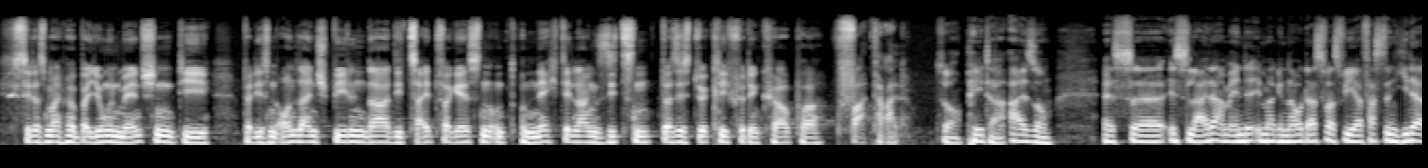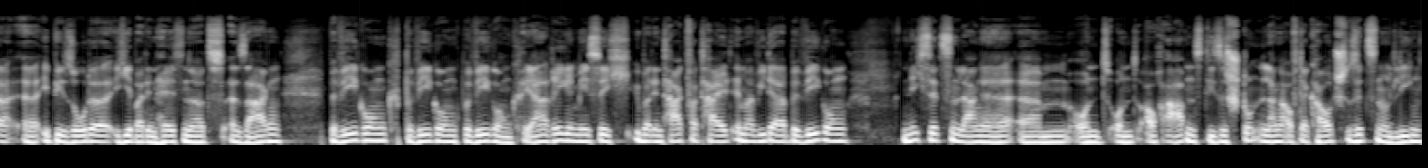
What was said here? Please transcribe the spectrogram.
Ich sehe das manchmal bei jungen Menschen, die bei diesen Online-Spielen da die Zeit vergessen und, und nächtelang sitzen. Das ist wirklich für den Körper fatal. So, Peter, also. Es äh, ist leider am Ende immer genau das, was wir fast in jeder äh, Episode hier bei den Health Nerds äh, sagen. Bewegung, Bewegung, Bewegung. Ja, regelmäßig über den Tag verteilt, immer wieder Bewegung nicht sitzen lange ähm, und, und auch abends dieses stundenlange auf der Couch sitzen und liegen,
